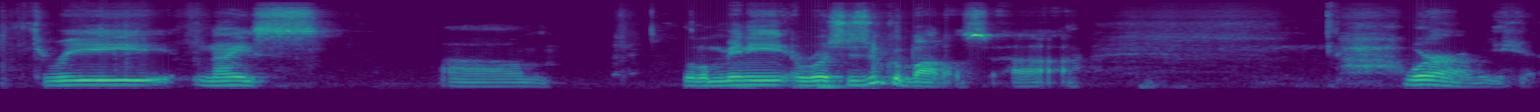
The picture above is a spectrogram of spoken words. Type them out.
three nice um, little mini Iroshizuku bottles. Uh, where are we here?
